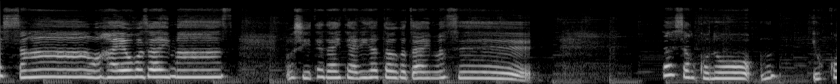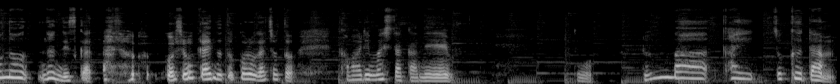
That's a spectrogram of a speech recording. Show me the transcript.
ーシさん、おはようございます。お越しいただいてありがとうございます。ダーシさん、この、ん？横の、何ですか？あの、ご紹介のところがちょっと変わりましたかね？とルンバ海賊団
